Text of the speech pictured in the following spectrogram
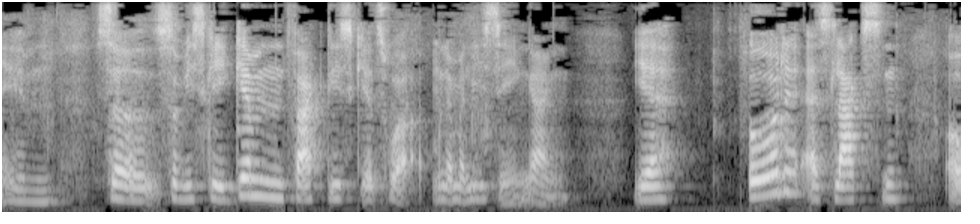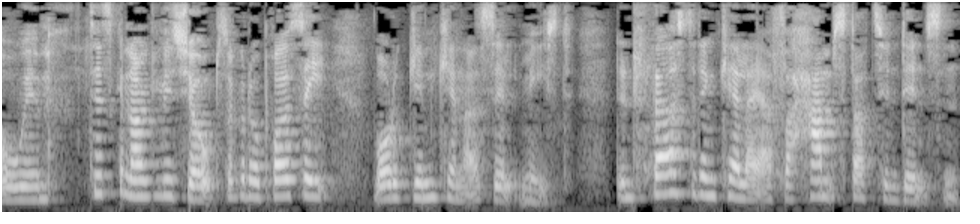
Øhm, så, så vi skal igennem faktisk, jeg tror, lad mig lige se en gang. Ja, 8 af slagsen. Og øhm, det skal nok blive sjovt. Så kan du prøve at se, hvor du genkender dig selv mest. Den første, den kalder jeg for hamstertendensen,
